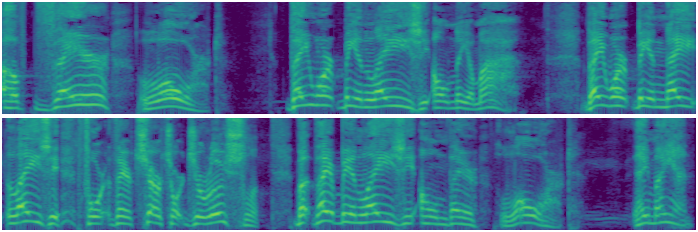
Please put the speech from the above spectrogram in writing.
of their Lord. They weren't being lazy on Nehemiah. They weren't being na- lazy for their church or Jerusalem, but they're being lazy on their Lord. Amen.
